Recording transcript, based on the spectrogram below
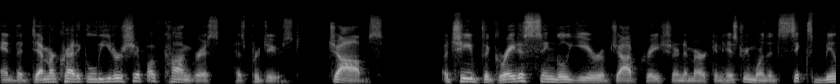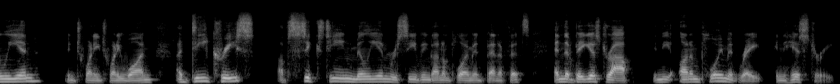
and the Democratic leadership of Congress has produced jobs, achieved the greatest single year of job creation in American history, more than 6 million in 2021, a decrease of 16 million receiving unemployment benefits and the biggest drop in the unemployment rate in history.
